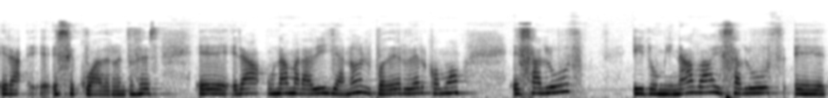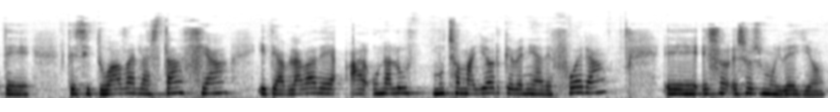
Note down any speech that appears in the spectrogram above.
era ese cuadro entonces eh, era una maravilla no el poder ver cómo esa luz iluminaba esa luz eh, te, te, situaba en la estancia y te hablaba de una luz mucho mayor que venía de fuera. Eh, eso, eso es muy bello.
